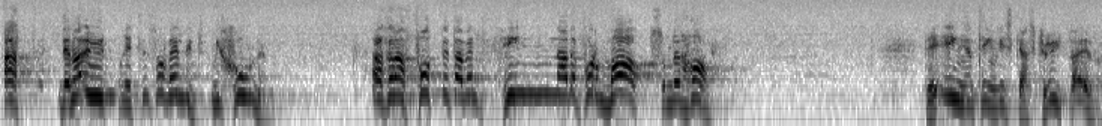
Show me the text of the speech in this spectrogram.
att den har utbrett sig så väldigt, missionen? Att den har fått detta välsignade format som den har. Det är ingenting vi ska skryta över.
